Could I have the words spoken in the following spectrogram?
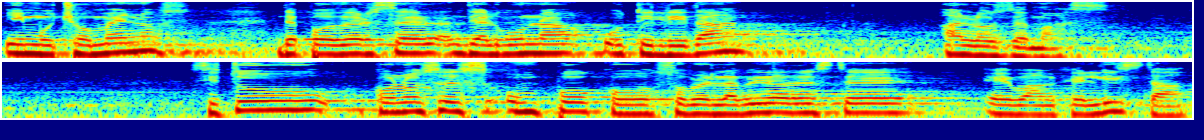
y mucho menos de poder ser de alguna utilidad a los demás. Si tú conoces un poco sobre la vida de este evangelista,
